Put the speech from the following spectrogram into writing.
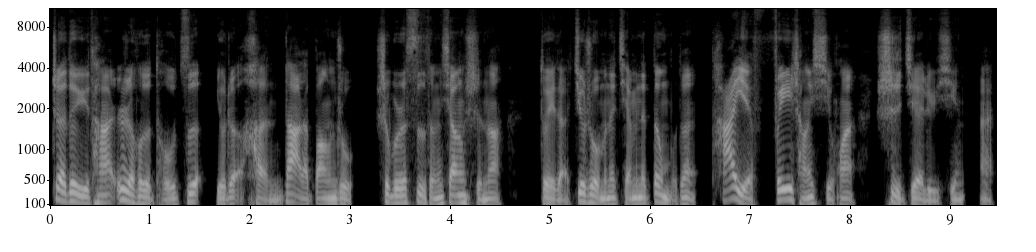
这对于他日后的投资有着很大的帮助。是不是似曾相识呢？对的，就是我们的前面的邓普顿，他也非常喜欢世界旅行。哎，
